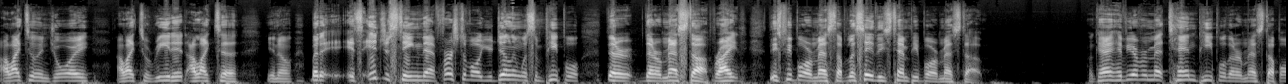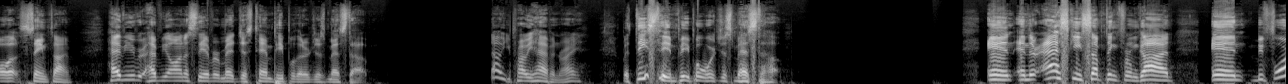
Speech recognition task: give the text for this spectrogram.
I like to enjoy. I like to read it. I like to, you know. But it's interesting that first of all, you're dealing with some people that are that are messed up, right? These people are messed up. Let's say these ten people are messed up. Okay, have you ever met ten people that are messed up all at the same time? Have you ever, have you honestly ever met just ten people that are just messed up? No, you probably haven't, right? But these ten people were just messed up. And and they're asking something from God, and before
